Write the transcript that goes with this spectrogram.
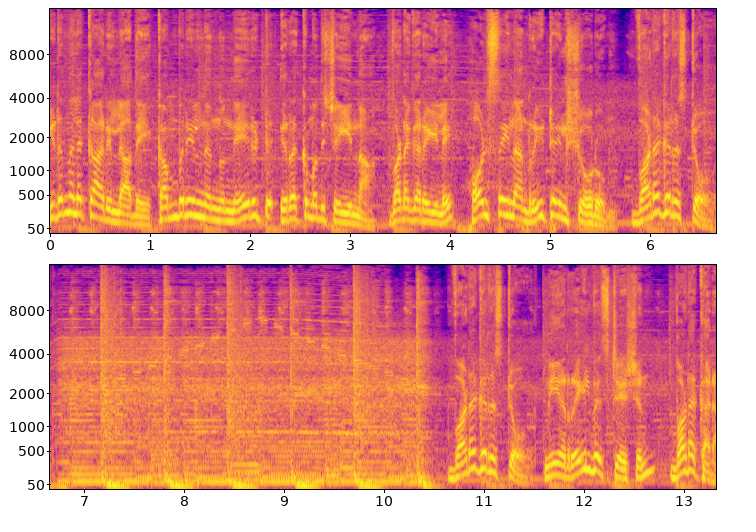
ഇടനിലക്കാരില്ലാതെ കമ്പനിയിൽ നിന്ന് നേരിട്ട് ഇറക്കുമതി ചെയ്യുന്ന വടകരയിലെ wholesale and retail showroom Vadakara store. Vadakara store near railway station Vadakara.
